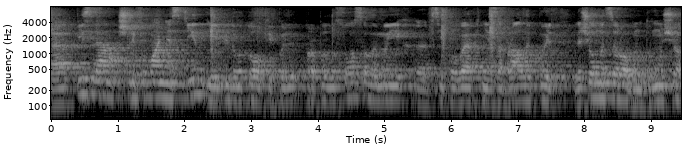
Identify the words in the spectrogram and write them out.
Е, Після шліфування стін і підготовки пропилососили ми їх е, всі поверхні, забрали пиль. Для чого ми це робимо? Тому що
